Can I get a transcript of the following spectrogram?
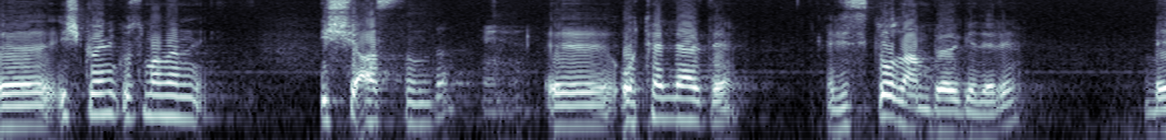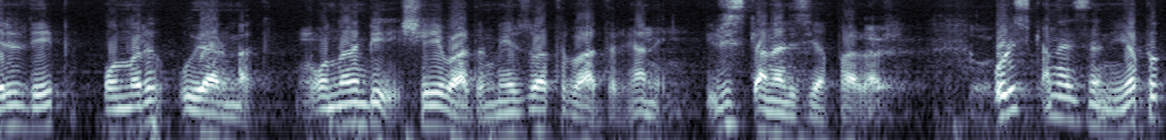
E, iş güvenlik uzmanlarının işi aslında e, otellerde riskli olan bölgeleri belirleyip onları uyarmak. Onların bir şeyi vardır, mevzuatı vardır. Yani risk analizi yaparlar. Evet, doğru. O risk analizlerini yapıp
